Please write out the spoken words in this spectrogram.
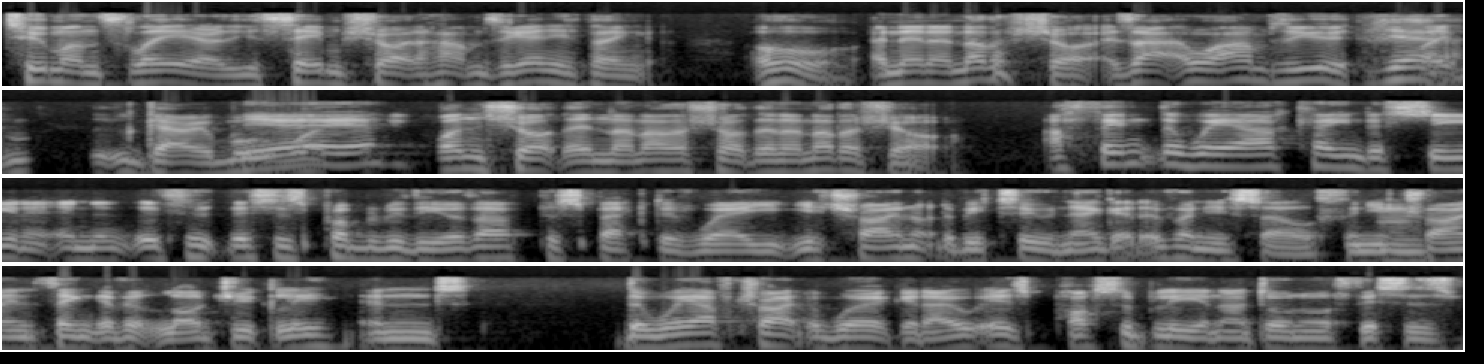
two months later, the same shot happens again. You think, oh, and then another shot. Is that what happens to you? Yeah. Like, Gary, yeah, what, yeah. one shot, then another shot, then another shot. I think the way I kind of seen it, and this, this is probably the other perspective where you, you, try not to be too negative on yourself and you mm. try and think of it logically. And the way I've tried to work it out is possibly, and I don't know if this is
